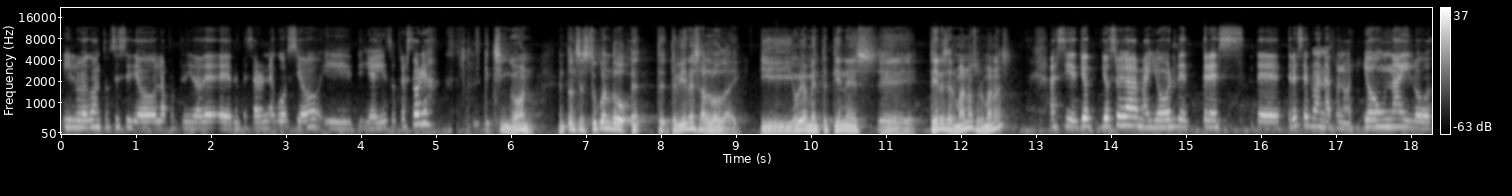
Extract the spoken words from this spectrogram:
Y luego entonces se dio la oportunidad de, de empezar un negocio y, y, ahí es otra historia. Qué chingón. Entonces tú cuando eh, te, te vienes a Lodi y obviamente tienes, eh, ¿tienes hermanos o hermanas? Así es, yo, yo soy la mayor de tres, de tres hermanas, bueno, yo una y luego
